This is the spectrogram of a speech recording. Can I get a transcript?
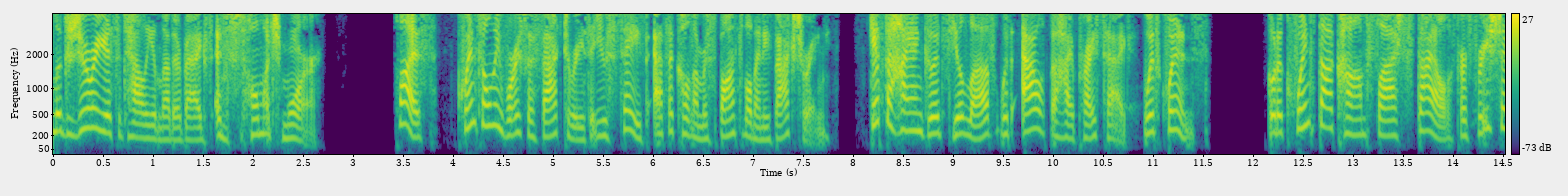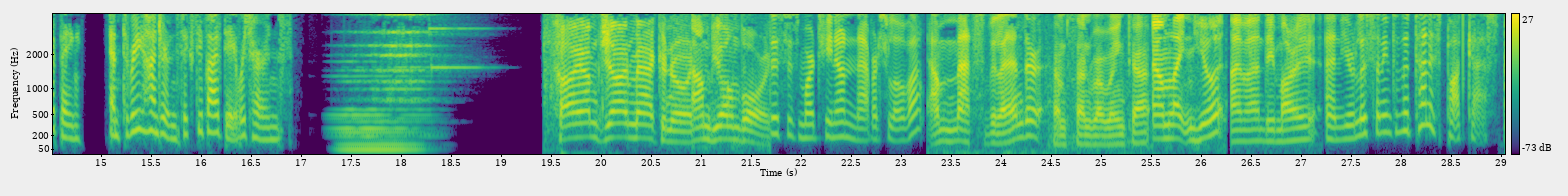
luxurious Italian leather bags, and so much more. Plus, Quince only works with factories that use safe, ethical, and responsible manufacturing. Get the high-end goods you'll love without the high price tag with Quince. Go to quince.com/style for free shipping and 365-day returns. Hi, I'm John McEnroe. I'm Bjorn Borg. This is Martina Navratilova. I'm Mats Wilander. I'm Stan Wawrinka. I'm Lleyton Hewitt. I'm Andy Murray. And you're listening to the Tennis Podcast.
